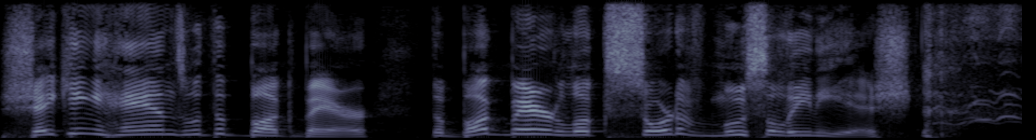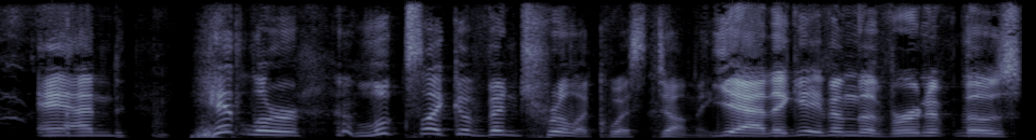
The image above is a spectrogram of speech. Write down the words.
shaking hands with the bugbear. The bugbear looks sort of Mussolini ish, and Hitler looks like a ventriloquist dummy. Yeah, they gave him the verti- those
